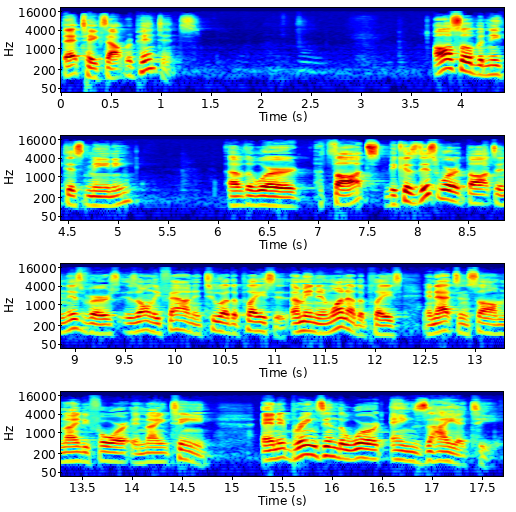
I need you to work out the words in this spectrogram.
that takes out repentance. Also beneath this meaning of the word thoughts because this word thoughts in this verse is only found in two other places. I mean, in one other place, and that's in Psalm 94 and 19. And it brings in the word anxiety,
